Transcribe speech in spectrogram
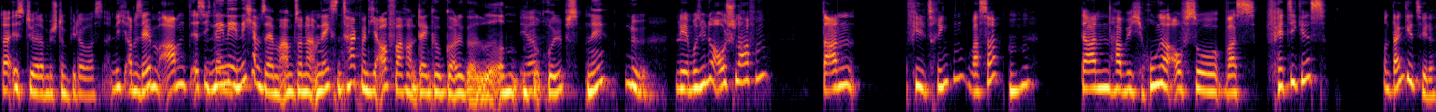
Da isst du ja dann bestimmt wieder was. Nicht am selben Abend esse ich dann. Nee, nee, nicht am selben Abend, sondern am nächsten Tag, wenn ich aufwache und denke, oh Gott, oh Gott, ähm, Ja. Rülps. Nee? Nö. Nee, muss ich nur ausschlafen, dann viel trinken, Wasser. Mhm. Dann habe ich Hunger auf so was Fettiges und dann geht's wieder.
